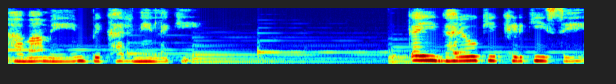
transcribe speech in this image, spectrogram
हवा में बिखरने लगी। कई घरों की खिड़की से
